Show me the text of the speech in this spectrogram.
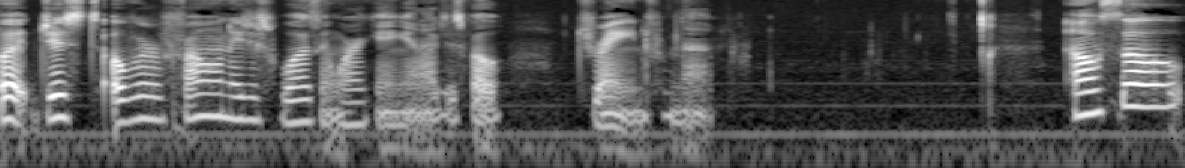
But just over phone, it just wasn't working, and I just felt drained from that. Also,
